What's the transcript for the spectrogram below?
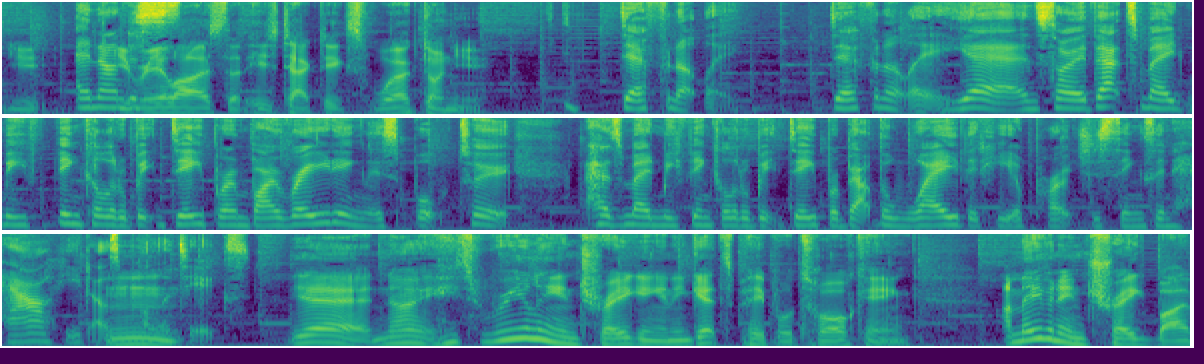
you, And you realise that his tactics worked on you. Definitely. Definitely. Yeah. And so that's made me think a little bit deeper. And by reading this book too, has made me think a little bit deeper about the way that he approaches things and how he does mm. politics. Yeah, no, he's really intriguing and he gets people talking. I'm even intrigued by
